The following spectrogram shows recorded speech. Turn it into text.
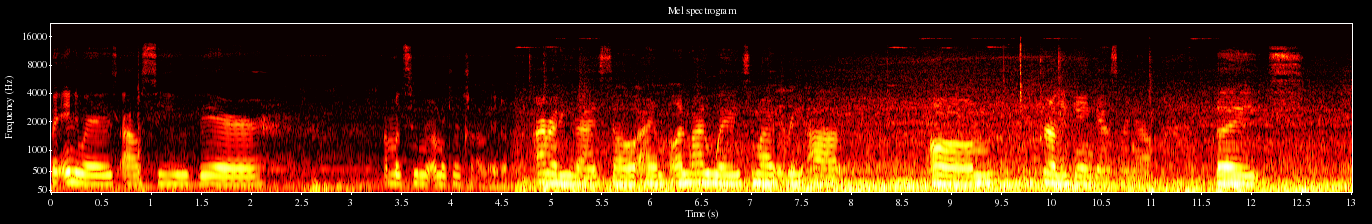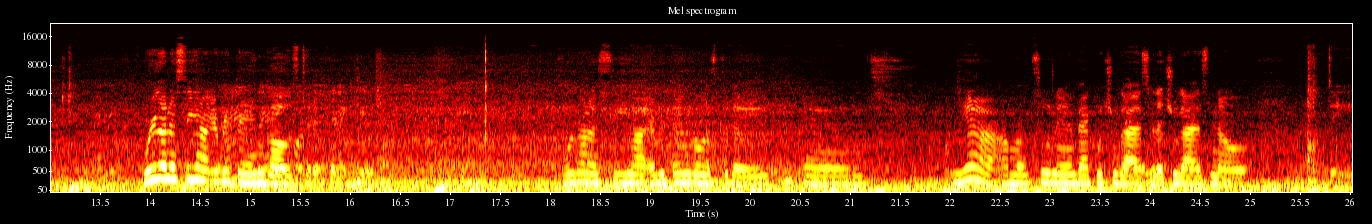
but anyways i'll see you there. I'm gonna tune i'm gonna catch y'all later. Alrighty you guys. So i am on my way to my pre-op. Um currently getting gas right now. But we're gonna see how everything goes today. We're gonna see how everything goes today. And yeah i'm gonna tune in back with you guys to let you guys know update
